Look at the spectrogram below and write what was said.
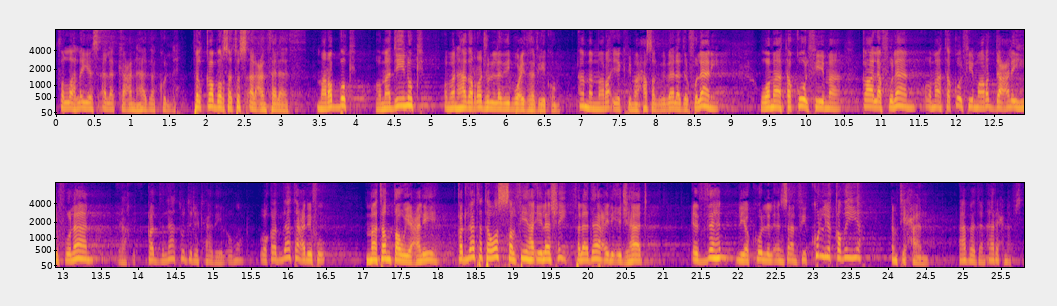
فالله لن يسألك عن هذا كله. في القبر ستسأل عن ثلاث ما ربك وما دينك ومن هذا الرجل الذي بعث فيكم. أما ما رأيك بما حصل بالبلد الفلاني وما تقول فيما قال فلان وما تقول فيما رد عليه فلان يا أخي قد لا تدرك هذه الأمور وقد لا تعرف ما تنطوي عليه قد لا تتوصل فيها إلى شيء فلا داعي لإجهاد. الذهن ليكون للإنسان في كل قضية امتحان. أبدا أرح نفسك.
